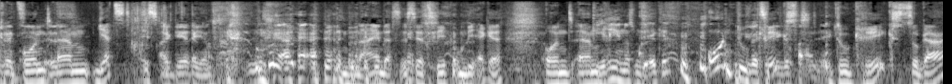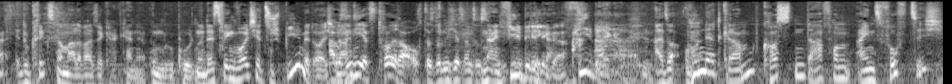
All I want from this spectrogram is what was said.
Grezil Und ist ähm, jetzt ist Algerien. Nein, das ist jetzt hier um die Ecke. Und ähm, Algerien aus um die Ecke? und du kriegst, gefahren, du kriegst sogar, du kriegst normalerweise gar keine umgepulten. Und deswegen wollte ich jetzt ein Spiel mit euch Aber machen. sind die jetzt teurer auch? Das würde mich jetzt interessieren. Nein, viel billiger. billiger. Viel billiger. Also 100 Gramm kosten davon 1,50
